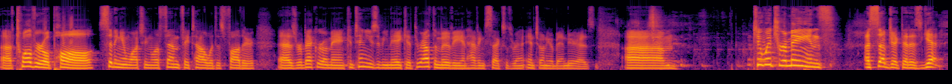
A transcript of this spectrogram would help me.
of 12 year old Paul sitting and watching La Femme Fatale with his father as Rebecca Romijn continues to be naked throughout the movie and having sex with Antonio Banderas. Um, to which remains a subject that is yet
